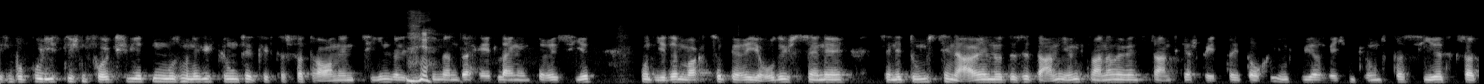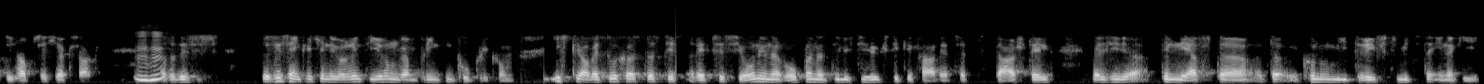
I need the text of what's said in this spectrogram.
diesen populistischen Volkswirten muss man eigentlich grundsätzlich das Vertrauen entziehen, weil sie sind an der Headline interessiert und jeder macht so periodisch seine, seine dummen Szenarien, nur dass er dann irgendwann einmal, wenn es 20 Jahre später doch irgendwie aus welchem Grund passiert, gesagt, ich habe es euch ja gesagt. Mhm. Also das ist Das ist eigentlich eine Orientierung am blinden Publikum. Ich glaube durchaus, dass die Rezession in Europa natürlich die höchste Gefahr derzeit darstellt, weil sie den Nerv der, der Ökonomie trifft mit der Energie.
